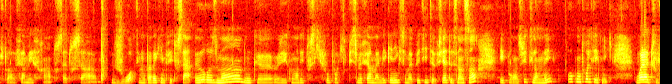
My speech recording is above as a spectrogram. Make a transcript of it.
je dois refaire mes freins, tout ça, tout ça. Joie. C'est mon papa qui me fait tout ça, heureusement, donc j'ai commandé tout ce qu'il faut pour qu'il puisse me faire ma mécanique sur ma petite Fiat 500, et pour ensuite l'emmener au contrôle technique. Voilà tout.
